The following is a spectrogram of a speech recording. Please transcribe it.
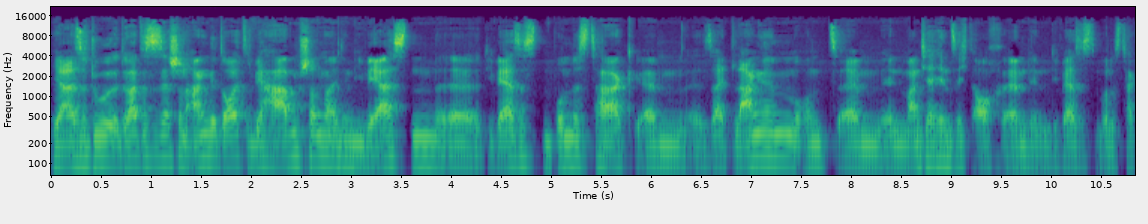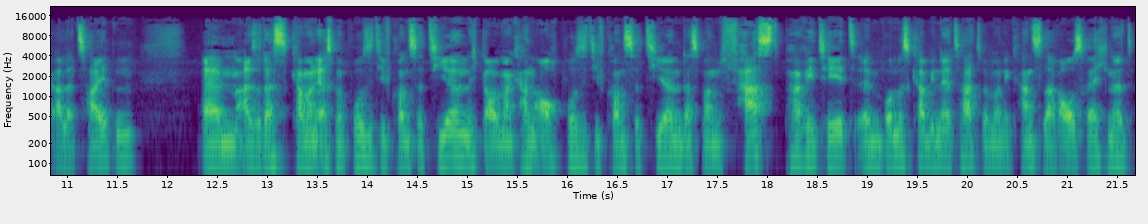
Ja, also du, du hattest es ja schon angedeutet, wir haben schon mal den diversen, äh, diversesten Bundestag ähm, seit langem und ähm, in mancher Hinsicht auch ähm, den diversesten Bundestag aller Zeiten. Ähm, also das kann man erstmal positiv konstatieren. Ich glaube, man kann auch positiv konstatieren, dass man fast Parität im Bundeskabinett hat, wenn man den Kanzler rausrechnet.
